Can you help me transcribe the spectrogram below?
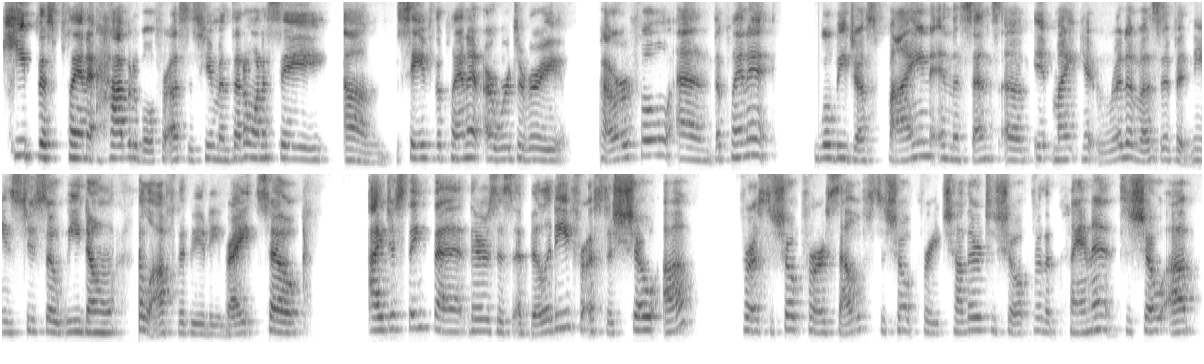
keep this planet habitable for us as humans. I don't want to say um, save the planet. Our words are very powerful, and the planet will be just fine in the sense of it might get rid of us if it needs to so we don't kill off the beauty right? So i just think that there's this ability for us to show up for us to show up for ourselves to show up for each other to show up for the planet to show up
